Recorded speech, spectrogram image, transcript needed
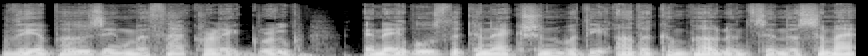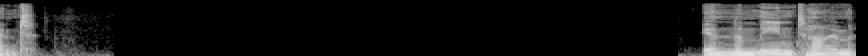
The opposing methacrylate group enables the connection with the other components in the cement. In the meantime,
